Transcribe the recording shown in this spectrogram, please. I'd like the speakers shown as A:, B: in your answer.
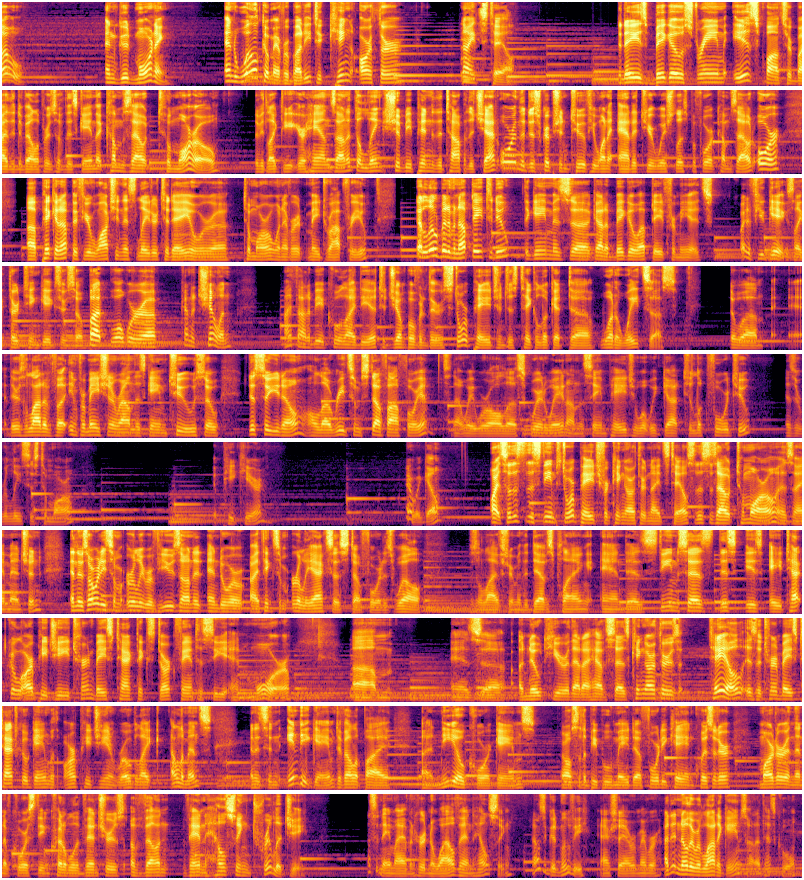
A: hello, and good morning, and welcome everybody to King Arthur Knight's Tale. Today's Big O stream is sponsored by the developers of this game that comes out tomorrow. If you'd like to get your hands on it, the link should be pinned to the top of the chat or in the description too if you want to add it to your wish list before it comes out, or uh, pick it up if you're watching this later today or uh, tomorrow, whenever it may drop for you. Got a little bit of an update to do. The game has uh, got a big O update for me. It's quite a few gigs, like 13 gigs or so. But while we're uh, kind of chilling, I thought it'd be a cool idea to jump over to their store page and just take a look at uh, what awaits us. So um, there's a lot of uh, information around this game too. So just so you know, I'll uh, read some stuff off for you. So that way we're all uh, squared away and on the same page of what we've got to look forward to as it releases tomorrow. A peek here. There we go. All right, so this is the Steam store page for King Arthur Knight's Tale. So this is out tomorrow, as I mentioned. And there's already some early reviews on it and or I think some early access stuff for it as well. There's a live stream of the devs playing. And as Steam says, this is a tactical RPG, turn-based tactics, dark fantasy, and more. Um, as uh, a note here that I have says, King Arthur's Tale is a turn-based tactical game with RPG and roguelike elements and it's an indie game developed by uh, Neocore Games. They're also the people who made uh, 40k Inquisitor, Martyr, and then, of course, The Incredible Adventures of Van, Van Helsing Trilogy. That's a name I haven't heard in a while, Van Helsing. That was a good movie, actually, I remember. I didn't know there were a lot of games on it. That's cool.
